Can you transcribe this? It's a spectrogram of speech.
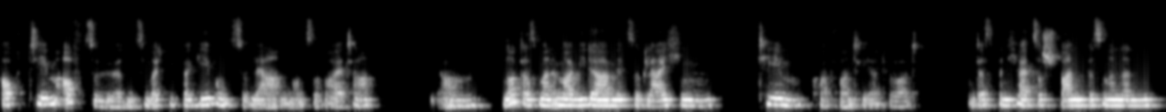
auch Themen aufzulösen, zum Beispiel Vergebung zu lernen und so weiter. Ähm, ne, dass man immer wieder mit so gleichen Themen konfrontiert wird. Und das finde ich halt so spannend, bis man dann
